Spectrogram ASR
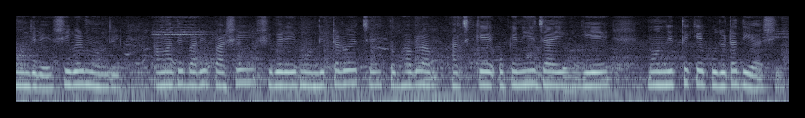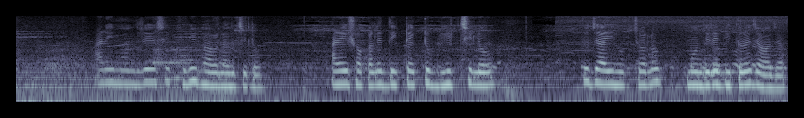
মন্দিরে, শিবের মন্দির। আমাদের বাড়ির পাশেই শিবের এই মন্দিরটা রয়েছে, তো ভাবলাম আজকে ওকে নিয়ে যাই, গিয়ে মন্দির থেকে পুজোটা দিয়ে আসি। আর এই মন্দিরে এসে খুবই ভালো লাগছিল। আর এই সকালের দিকটা একটু ভিড় ছিল। তো যাই হোক, চলো মন্দিরের ভিতরে যাওয়া যাক।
